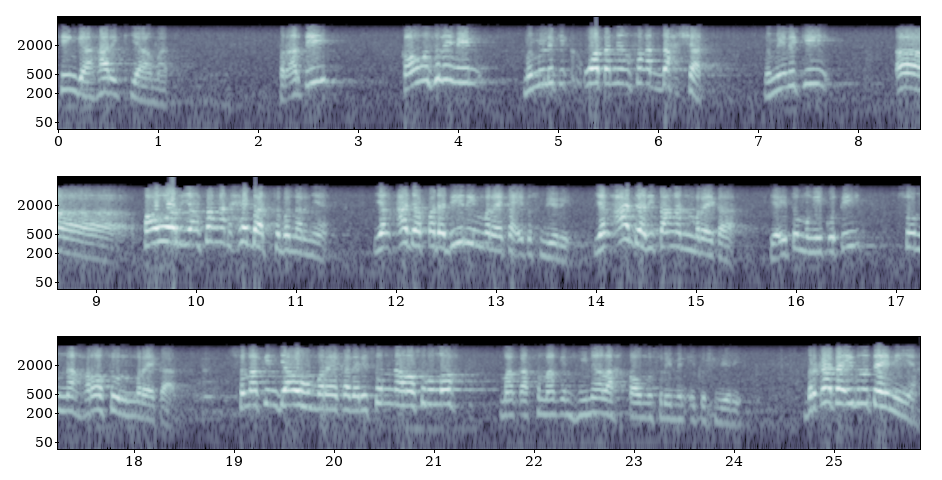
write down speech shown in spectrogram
hingga hari kiamat. Berarti kaum muslimin memiliki kekuatan yang sangat dahsyat, memiliki uh, power yang sangat hebat sebenarnya yang ada pada diri mereka itu sendiri, yang ada di tangan mereka, yaitu mengikuti sunnah Rasul mereka. Semakin jauh mereka dari sunnah Rasulullah, maka semakin hinalah kaum muslimin itu sendiri. Berkata Ibnu Taimiyah,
